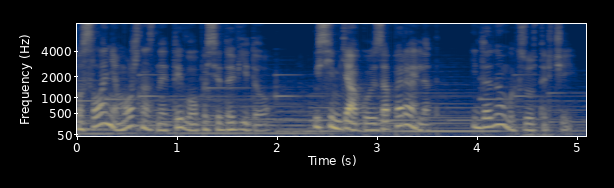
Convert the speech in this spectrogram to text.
Посилання можна знайти в описі до відео. Усім дякую за перегляд і до нових зустрічей!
